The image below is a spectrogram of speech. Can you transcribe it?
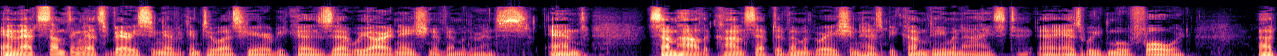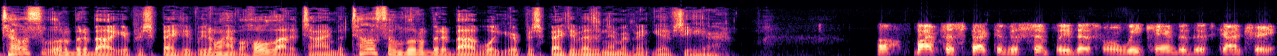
And that's something that's very significant to us here because uh, we are a nation of immigrants. And somehow the concept of immigration has become demonized uh, as we've moved forward. Uh, tell us a little bit about your perspective. We don't have a whole lot of time, but tell us a little bit about what your perspective as an immigrant gives you here. Well, my perspective is simply this: when we came to this country,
